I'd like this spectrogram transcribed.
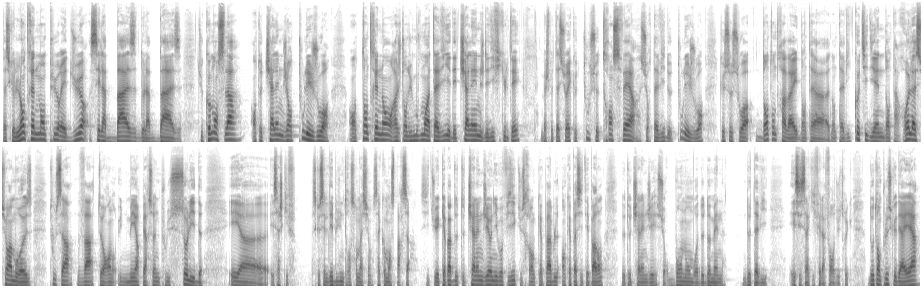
Parce que l'entraînement pur et dur c'est la base de la base. Tu commences là en te challengeant tous les jours en t'entraînant en rajoutant du mouvement à ta vie et des challenges des difficultés bah, je peux t'assurer que tout se transfère sur ta vie de tous les jours, que ce soit dans ton travail, dans ta, vie quotidienne, dans ta relation amoureuse. Tout ça va te rendre une meilleure personne, plus solide. Et, euh, et ça, je kiffe. Parce que c'est le début d'une transformation. Ça commence par ça. Si tu es capable de te challenger au niveau physique, tu seras en, capable, en capacité pardon, de te challenger sur bon nombre de domaines de ta vie. Et c'est ça qui fait la force du truc. D'autant plus que derrière,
